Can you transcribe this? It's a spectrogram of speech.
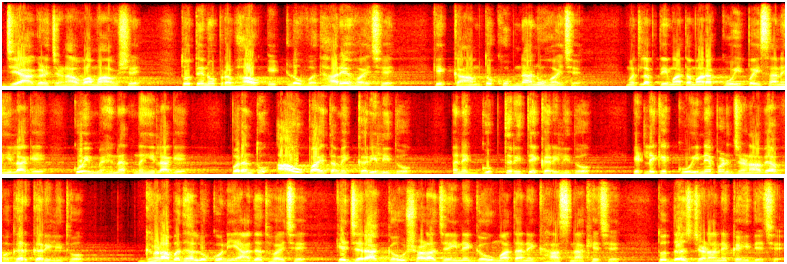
જે આગળ જણાવવામાં આવશે તો તેનો પ્રભાવ એટલો વધારે હોય છે કે કામ તો ખૂબ નાનું હોય છે. મતલબ તેમાં તમારા કોઈ પૈસા નહીં લાગે, કોઈ મહેનત નહીં લાગે, પરંતુ આ ઉપાય તમે કરી લીધો અને ગુપ્ત રીતે કરી લીધો, એટલે કે કોઈને પણ જણાવ્યા વગર કરી લીધો. ઘણા બધા લોકોની આદત હોય છે કે જરા ગૌશાળા જઈને ગૌ માતાને ઘાસ નાખે છે, તો દસ જણાને કહી દે છે.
